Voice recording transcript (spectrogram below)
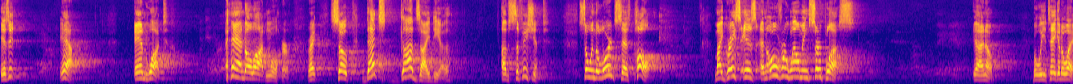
Is it? Yeah. and what? And a lot more, right? So that's God's idea of sufficient. So when the Lord says, Paul, my grace is an overwhelming surplus. Yeah, I know. But will you take it away?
